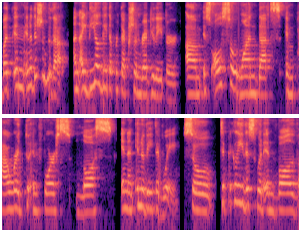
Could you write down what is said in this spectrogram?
But in, in addition to that, an ideal data protection regulator um, is also one that's empowered to enforce laws in an innovative way. So typically, this would involve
